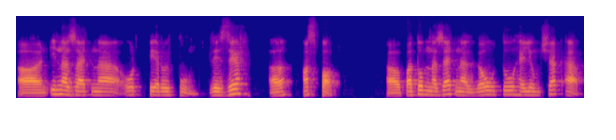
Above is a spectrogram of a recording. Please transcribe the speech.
а, и нажать на вот первый пункт «Reserve a hotspot». А, Потом нажать на «Go to Helium Check App».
